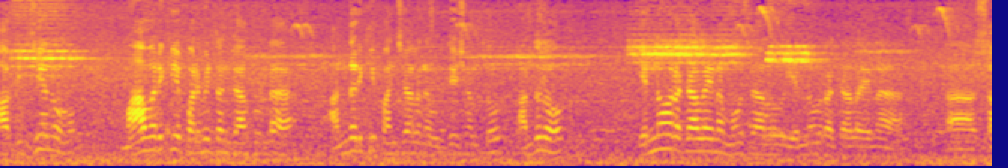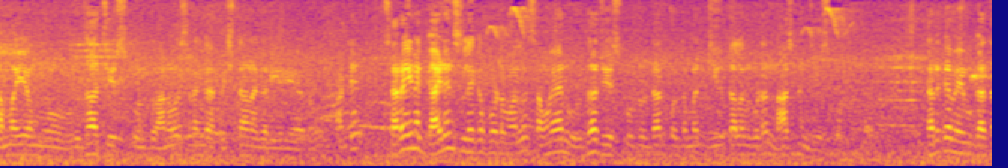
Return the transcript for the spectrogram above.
ఆ విద్యను మా వరకే పరిమితం కాకుండా అందరికీ పంచాలనే ఉద్దేశంతో అందులో ఎన్నో రకాలైన మోసాలు ఎన్నో రకాలైన సమయం సమయము వృధా చేసుకుంటూ అనవసరంగా కృష్ణానగర్ ఏరియాలో అంటే సరైన గైడెన్స్ లేకపోవడం వల్ల సమయాన్ని వృధా చేసుకుంటుంటారు. కొంతమంది జీవితాలను కూడా నాశనం చేసుకుంటుంటారు. కనుక మేము గత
